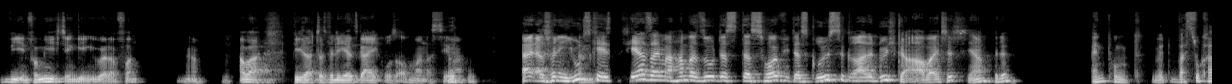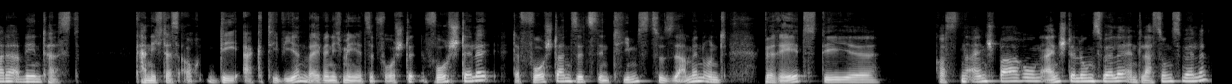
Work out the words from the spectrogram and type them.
wie informiere ich den Gegenüber davon? Ja. Aber wie gesagt, das will ich jetzt gar nicht groß aufmachen, das Thema. Also von den Use Cases her, sei mal, haben wir so das, das häufig das Größte gerade durchgearbeitet. Ja, bitte? Ein Punkt, was du gerade erwähnt hast. Kann ich das auch deaktivieren? Weil wenn ich mir jetzt vorstelle, der Vorstand sitzt in Teams zusammen und berät die äh, Kosteneinsparung, Einstellungswelle, Entlassungswelle?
